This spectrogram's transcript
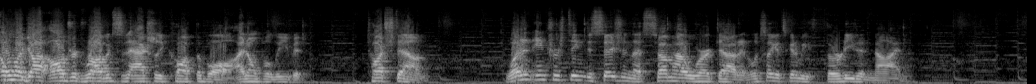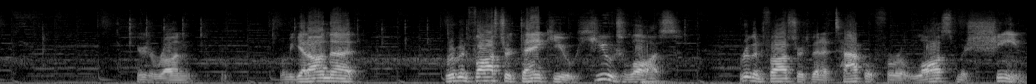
Oh my god, Aldrick Robinson actually caught the ball. I don't believe it. Touchdown. What an interesting decision that somehow worked out. It looks like it's going to be 30 to 9. Here's a run. Let me get on that. Reuben Foster, thank you. Huge loss. Reuben Foster has been a tackle for a loss machine.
